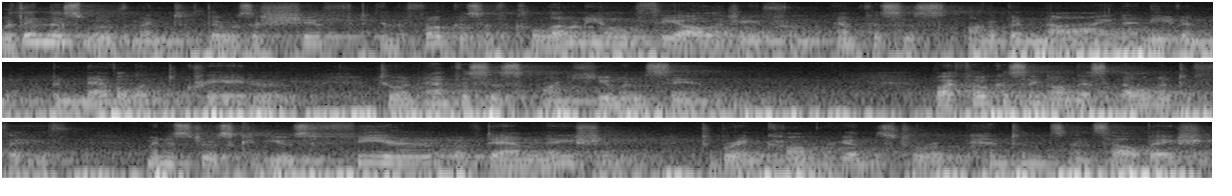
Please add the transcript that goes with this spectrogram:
Within this movement, there was a shift in the focus of colonial theology from emphasis on a benign and even benevolent creator to an emphasis on human sin by focusing on this element of faith, ministers could use fear of damnation to bring congregants to repentance and salvation.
